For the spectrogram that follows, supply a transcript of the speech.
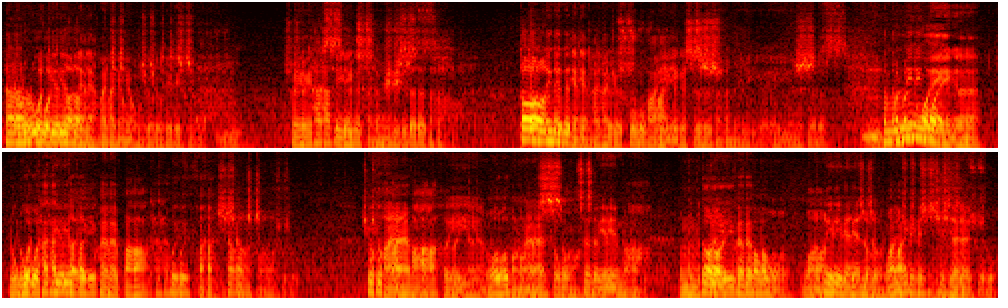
但是如果跌到两块钱，我就退出来了。所以它是一个程序设置好的。到了那个点，它就触发一个止损的一个一个设置。那么另外一个呢，如果它跌到一块八，它会反向操作，就好像拔河一样。我本来是往这边拔，那么到了一块八，我往那边走，完全是在做。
